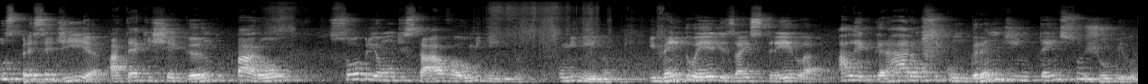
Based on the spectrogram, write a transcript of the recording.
os precedia, até que chegando parou sobre onde estava o menino, o menino. E vendo eles a estrela, alegraram-se com grande e intenso júbilo.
